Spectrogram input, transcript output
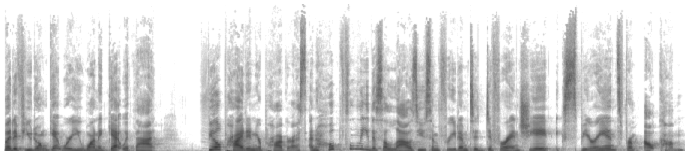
but if you don't get where you want to get with that, feel pride in your progress. And hopefully, this allows you some freedom to differentiate experience from outcome,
